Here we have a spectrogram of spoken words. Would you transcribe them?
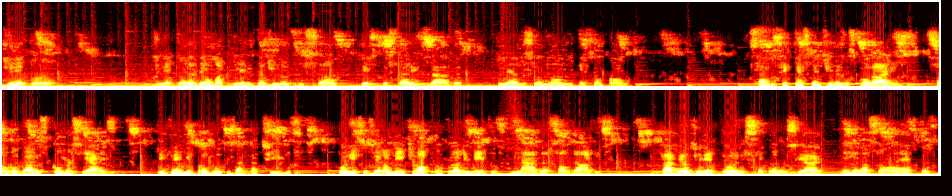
diretor, diretora de uma clínica de nutrição especializada que leva o seu nome em São Paulo. Sabe-se que as cantinas escolares são lugares comerciais que vendem produtos atrativos, por isso geralmente optam por alimentos nada saudáveis. Cabe aos diretores se pronunciar em relação a estas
